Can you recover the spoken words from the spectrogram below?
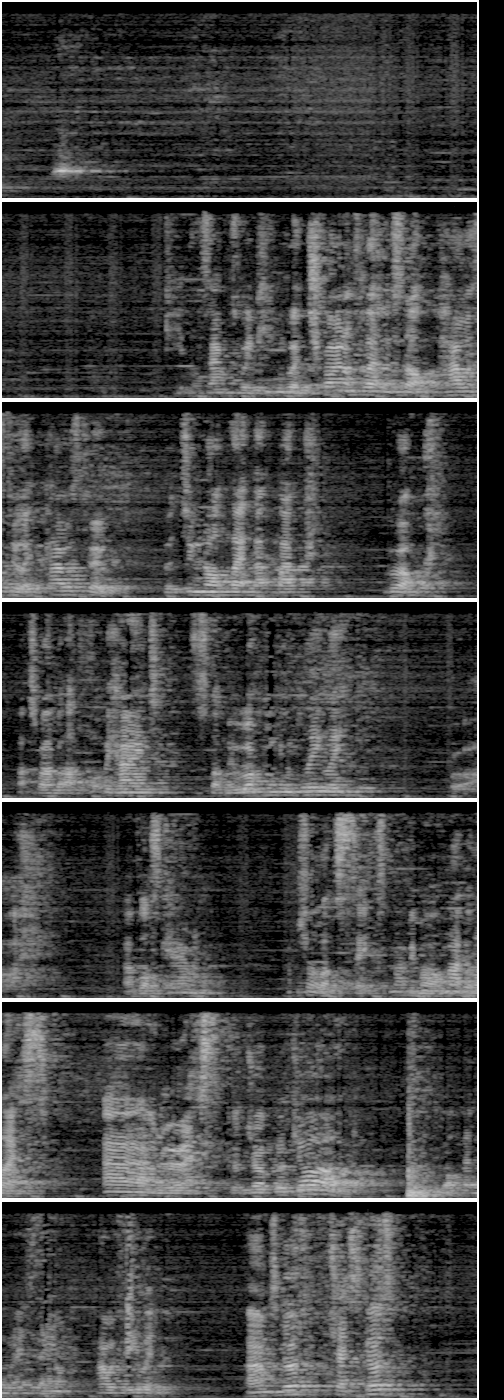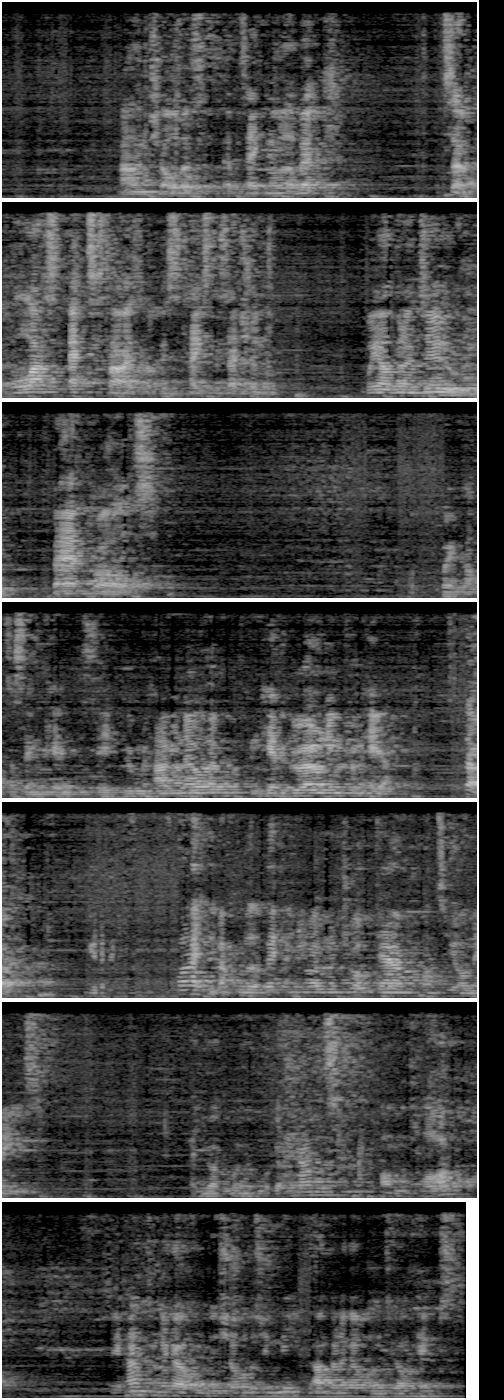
Keep those arms going, keep them going. Try not to let them stop. Power through it, power through. But do not let that back rock. That's why I've got that foot behind to stop me rocking completely. I've lost count. I'm sure that's six, might be more, might be less. And rest. Good job, good job. Got them weights down. How are we feeling? Arms good, chest good. And shoulders, they've taken a little bit. So, last exercise of this taster session. We are going to do bear crawls. Wait up to sink in, to see who, how you know them, you can hear the groaning from here. So, you're going to slightly back a little bit and you are going to drop down onto your knees. And you are going to put your hands on the floor. So your hands are going to go under your shoulders, your knees are going to go under your hips.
